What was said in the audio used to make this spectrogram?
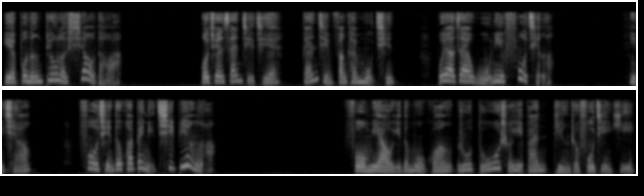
也不能丢了孝道啊！我劝三姐姐赶紧放开母亲，不要再忤逆父亲了。你瞧，父亲都快被你气病了。傅妙仪的目光如毒蛇一般盯着傅锦仪，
